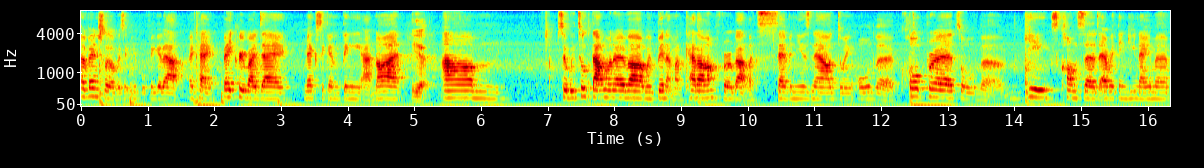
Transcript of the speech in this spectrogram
eventually, obviously, people figured out, okay, bakery by day, Mexican thingy at night. yeah. Um, so we took that one over. We've been at Marketta for about like seven years now, doing all the corporates, all the gigs, concerts, everything you name it.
